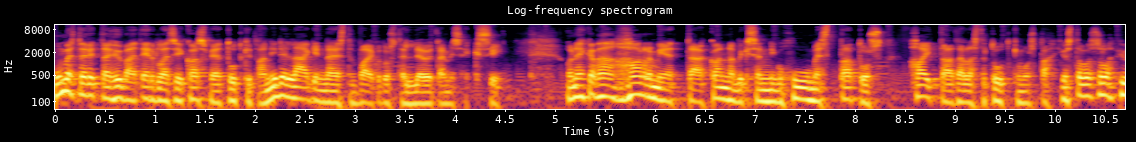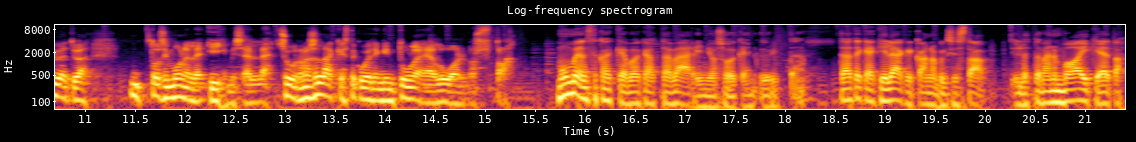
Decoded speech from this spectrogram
Mun mielestä on erittäin hyvä, että erilaisia kasveja tutkitaan niiden lääkinnällisten vaikutusten löytämiseksi. On ehkä vähän harmi, että kannabiksen niin huumestatus haittaa tällaista tutkimusta, josta voisi olla hyötyä tosi monelle ihmiselle. Suurin osa lääkkeistä kuitenkin tulee luonnosta. Mun mielestä kaikkea voi käyttää väärin, jos oikein yrittää. Tämä tekeekin lääkekannabiksesta yllättävän vaikeaa,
